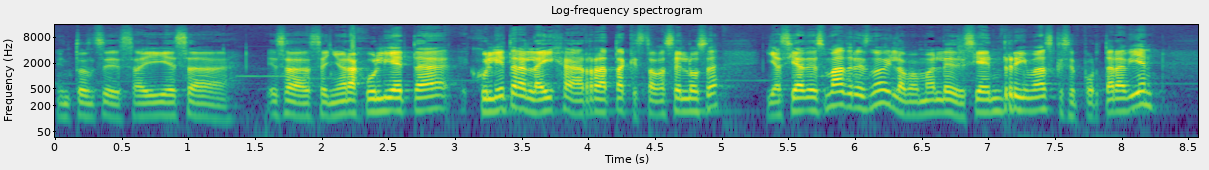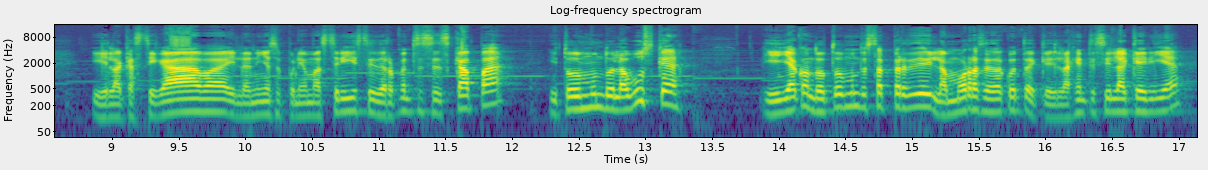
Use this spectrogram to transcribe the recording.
Entonces ahí esa, esa señora Julieta, Julieta era la hija rata que estaba celosa y hacía desmadres, ¿no? Y la mamá le decía en rimas que se portara bien. Y la castigaba y la niña se ponía más triste y de repente se escapa y todo el mundo la busca. Y ya cuando todo el mundo está perdido y la morra se da cuenta de que la gente sí la quería,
